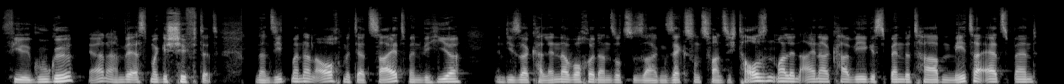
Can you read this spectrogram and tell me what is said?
viel Google, ja, da haben wir erstmal geschiftet. Und dann sieht man dann auch mit der Zeit, wenn wir hier in dieser Kalenderwoche dann sozusagen 26.000 Mal in einer KW gespendet haben, Meta-Ad-Spend,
